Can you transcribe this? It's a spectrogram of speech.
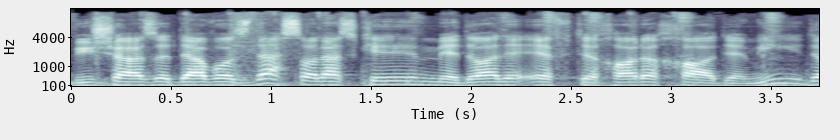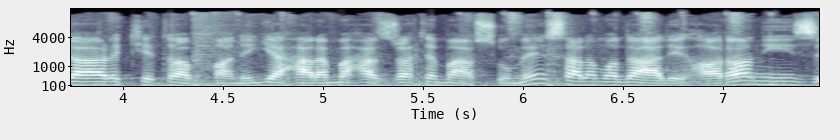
بیش از دوازده سال است که مدال افتخار خادمی در کتابخانه حرم حضرت معصومه سلام الله علیها را نیز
